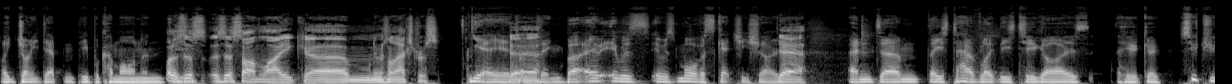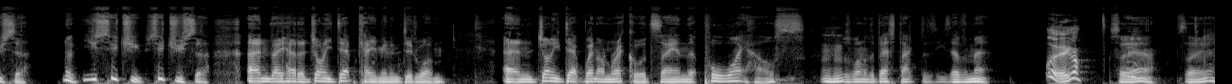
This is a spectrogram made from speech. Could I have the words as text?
like Johnny Depp and people come on and What is this? Is this on like um, when he was on Extras? Yeah, yeah, Yeah. thing. But it, it was it was more of a sketchy show. Yeah. And um, they used to have like these two guys who'd go suit you, sir. No, you suit you, suit you, sir. And they had a Johnny Depp came in and did one, and Johnny Depp went on record saying that Paul Whitehouse Mm-hmm. was one of the best actors he's ever met. Well, there you go. So yeah, so yeah.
